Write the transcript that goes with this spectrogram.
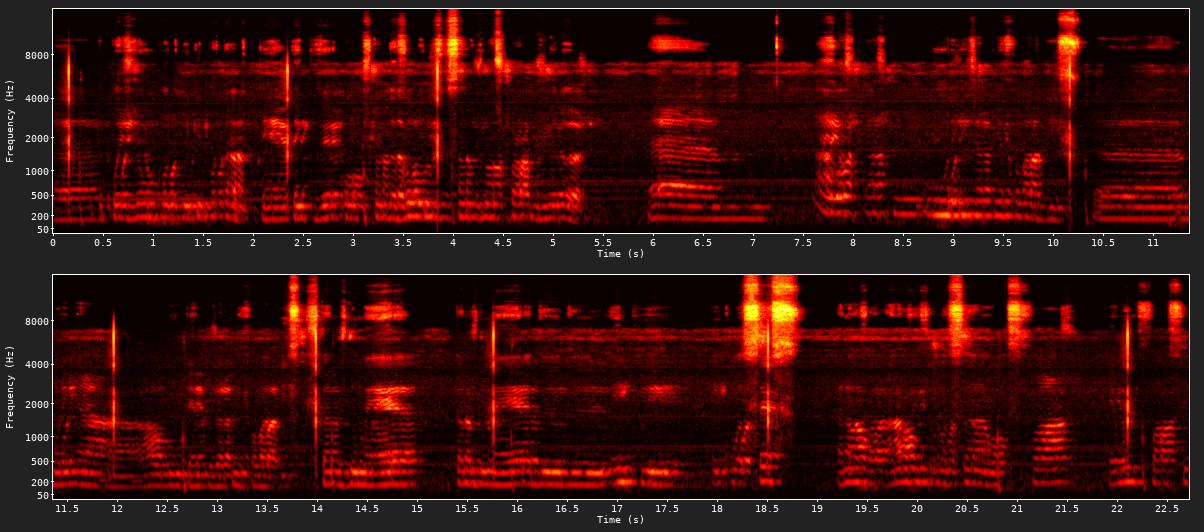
uh, depois vem um ponto muito importante que tem, tem que ver com a questão da valorização dos nossos próprios jogadores. Um, ah, eu acho, acho, que o Mourinho já tinha falado disso. Uh, Mourinho há, há, algum tempo já tinha falado disso, que estamos numa era, numa era de, de, em, que, em que o acesso à nova, à nova informação, ao que se faz, é muito fácil,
